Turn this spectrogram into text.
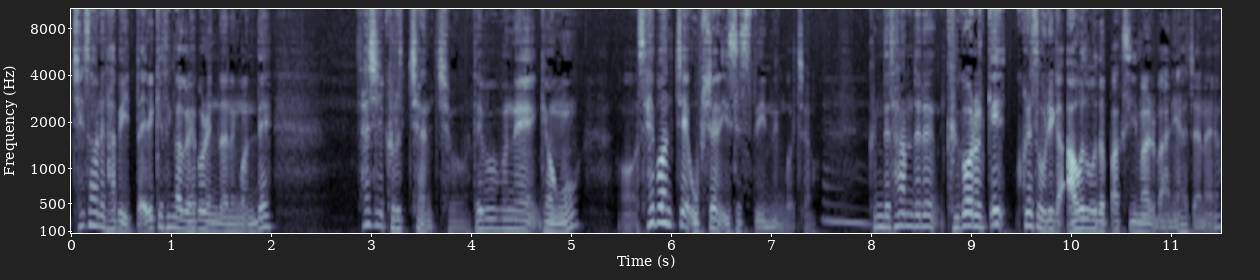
최선의 답이 있다 이렇게 생각을 해버린다는 건데 사실 그렇지 않죠. 대부분의 경우 어, 세 번째 옵션이 있을 수도 있는 거죠. 음. 근데 사람들은 그거를 깨 그래서 우리가 out of the box 이 말을 많이 하잖아요.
